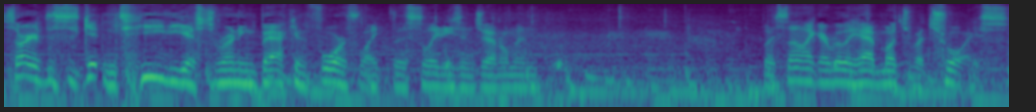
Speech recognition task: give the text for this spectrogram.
Sorry if this is getting tedious running back and forth like this, ladies and gentlemen. But it's not like I really have much of a choice.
